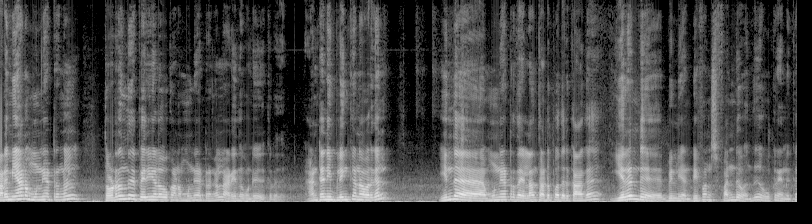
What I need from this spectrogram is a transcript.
கடுமையான முன்னேற்றங்கள் தொடர்ந்து பெரிய அளவுக்கான முன்னேற்றங்கள் அடைந்து கொண்டே இருக்கிறது. ஆண்டனி பிளிங்கன் அவர்கள் இந்த முன்னேற்றத்தை எல்லாம் தடுப்பதற்காக இரண்டு பில்லியன் டிஃபென்ஸ் ஃபண்டு வந்து உக்ரைனுக்கு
